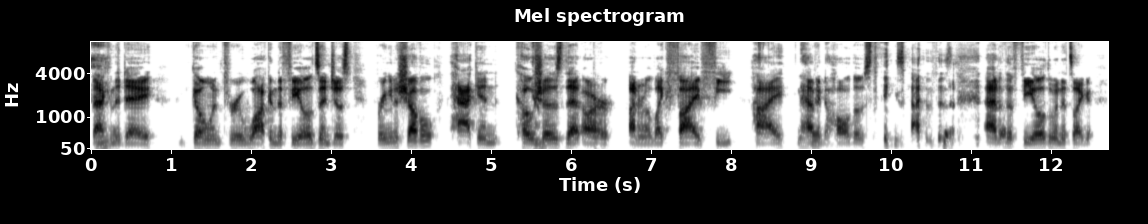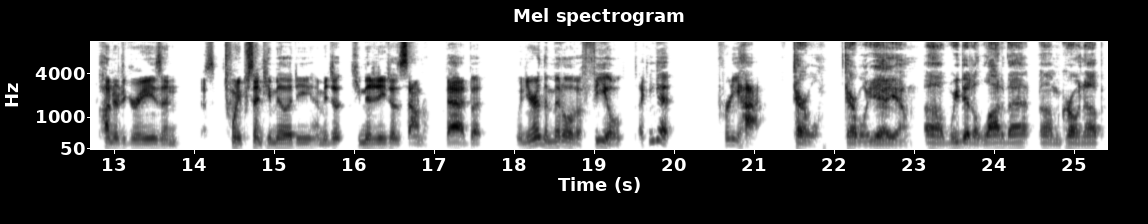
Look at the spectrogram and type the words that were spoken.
back mm-hmm. in the day, going through, walking the fields and just bringing a shovel, hacking mm-hmm. that are, I don't know, like five feet high and having yeah. to haul those things out of the yeah. out of the field when it's like 100 degrees and 20% humidity. I mean, just, humidity doesn't sound bad, but when you're in the middle of a field, I can get pretty hot. Terrible, terrible. Yeah, yeah. Uh, we did a lot of that um, growing up.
